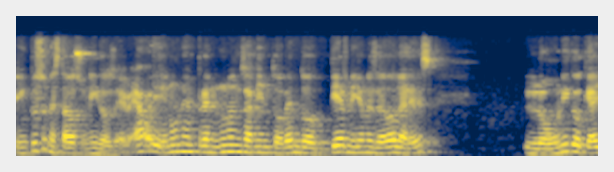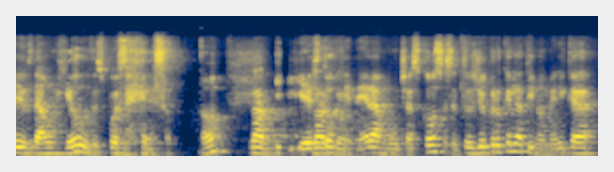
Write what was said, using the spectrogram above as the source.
incluso en Estados Unidos, de, en un, en un lanzamiento vendo 10 millones de dólares, lo único que hay es downhill después de eso. ¿no? y, esto genera muchas cosas. Entonces yo creo que Latinoamérica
